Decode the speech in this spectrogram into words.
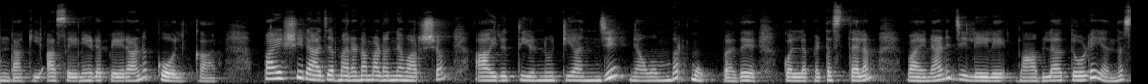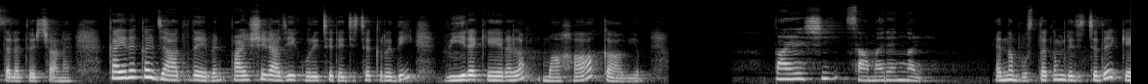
ഉണ്ടാക്കി. ആ സേനയുടെ പേരാണ് കോൽക്കാർ. പഴശ്ശിരാജ മരണമടഞ്ഞ വർഷം ആയിരത്തി എണ്ണൂറ്റി അഞ്ച് നവംബർ മുപ്പത്. കൊല്ലപ്പെട്ട സ്ഥലം വയനാട് ജില്ലയിലെ മാവിലാത്തോട് എന്ന സ്ഥലത്ത് വെച്ചാണ്. കൈതക്കൽ ജാതദേവൻ പഴശ്ശിരാജയെക്കുറിച്ച് രചിച്ച കൃതി വീരകേരളം മഹാകാവ്യം. പഴശ്ശി സമരങ്ങൾ എന്ന പുസ്തകം രചിച്ചത് K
